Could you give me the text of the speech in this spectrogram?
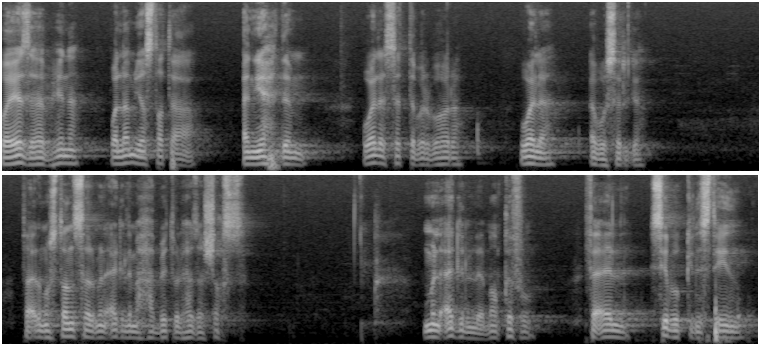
ويذهب هنا ولم يستطع أن يهدم ولا الست بربارة ولا أبو سرجة فالمستنصر من أجل محبته لهذا الشخص ومن أجل موقفه فقال سيبوا الكنيستين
